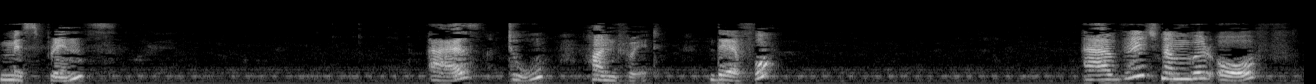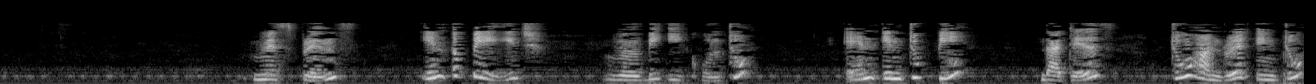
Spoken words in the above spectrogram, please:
misprints as 200. Therefore, average number of misprints in a page will be equal to n into p that is 200 into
